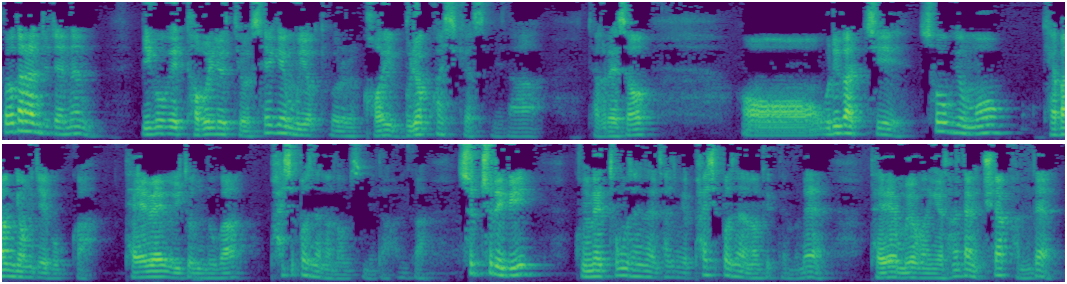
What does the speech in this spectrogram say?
또 다른 주제는 미국의 WTO 세계무역기구를 거의 무력화시켰습니다. 자, 그래서 어, 우리 같이 소규모 개방경제국가 대외 의존도가 80%가 넘습니다. 그러니까 수출입이 국내 총생산을 차지하는 게 80%가 넘기 때문에 대외 무역 관계가 상당히 취약한데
